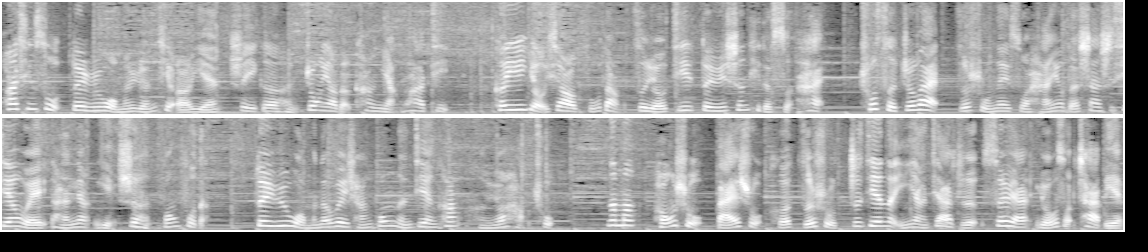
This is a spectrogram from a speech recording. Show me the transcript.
花青素对于我们人体而言是一个很重要的抗氧化剂，可以有效阻挡自由基对于身体的损害。除此之外，紫薯内所含有的膳食纤维含量也是很丰富的。对于我们的胃肠功能健康很有好处。那么红薯、白薯和紫薯之间的营养价值虽然有所差别，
